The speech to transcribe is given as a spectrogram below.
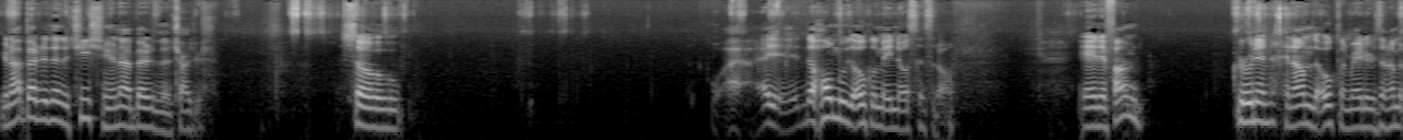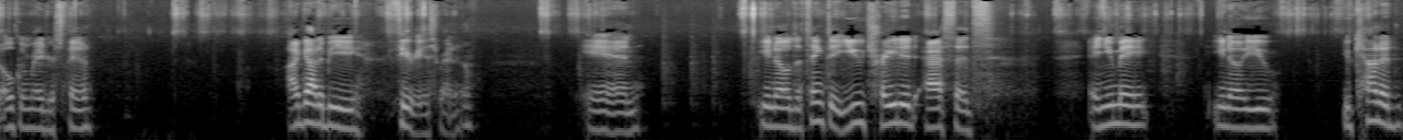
You're not better than the Chiefs, and you're not better than the Chargers. So, I, the whole move to Oakland made no sense at all. And if I'm Gruden and I'm the Oakland Raiders and I'm an Oakland Raiders fan, I got to be furious right now. And, you know, to think that you traded assets and you made, you know, you you counted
